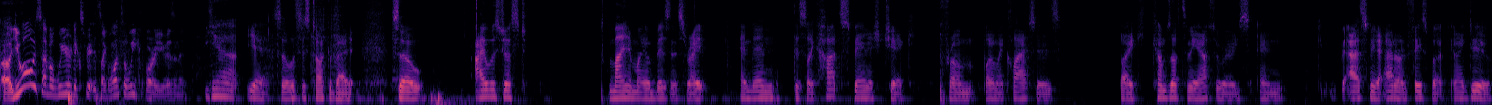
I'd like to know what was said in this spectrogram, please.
Uh, you always have a weird experience. It's like once a week for you, isn't it? yeah, yeah. So let's just talk about it. So I was just minding my own business, right? And then this like hot Spanish chick from one of my classes like comes up to me afterwards and asks me to add her on Facebook, and I do.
